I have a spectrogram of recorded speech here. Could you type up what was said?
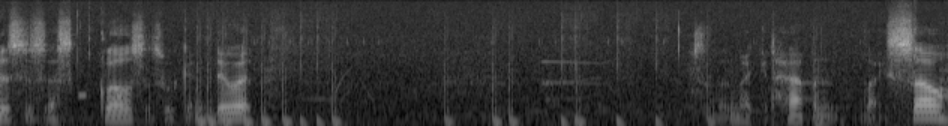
This is as close as we can do it. So let's make it happen like so.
